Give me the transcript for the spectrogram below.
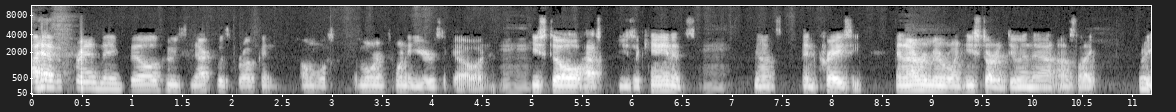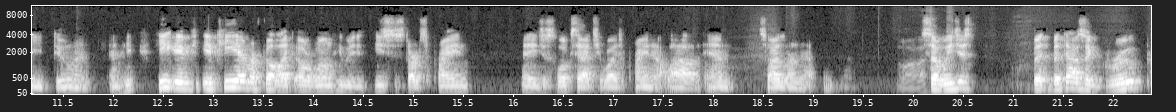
I have a friend named Bill whose neck was broken almost more than 20 years ago, and Mhm. he still has to use a cane. It's Mhm. you know it's been crazy. And I remember when he started doing that, I was like, "What are you doing?" And he, he if, if he ever felt like overwhelmed, he would he just starts praying, and he just looks at you while he's praying out loud. And so I learned that from him. Wow, So we just, but but that was a group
